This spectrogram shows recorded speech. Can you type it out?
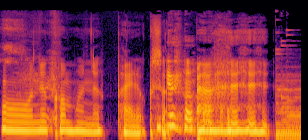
Åh, oh, nu kom hon upp här också.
